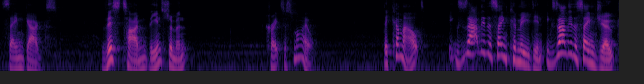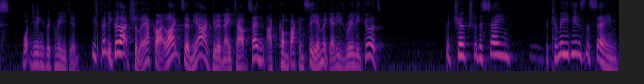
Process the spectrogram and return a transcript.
same gags. This time, the instrument creates a smile. They come out, exactly the same comedian, exactly the same jokes. What do you think of the comedian? He's pretty good, actually. I quite liked him. Yeah, I'd give him 8 out of 10. I'd come back and see him again. He's really good. The jokes were the same. The comedian's the same.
